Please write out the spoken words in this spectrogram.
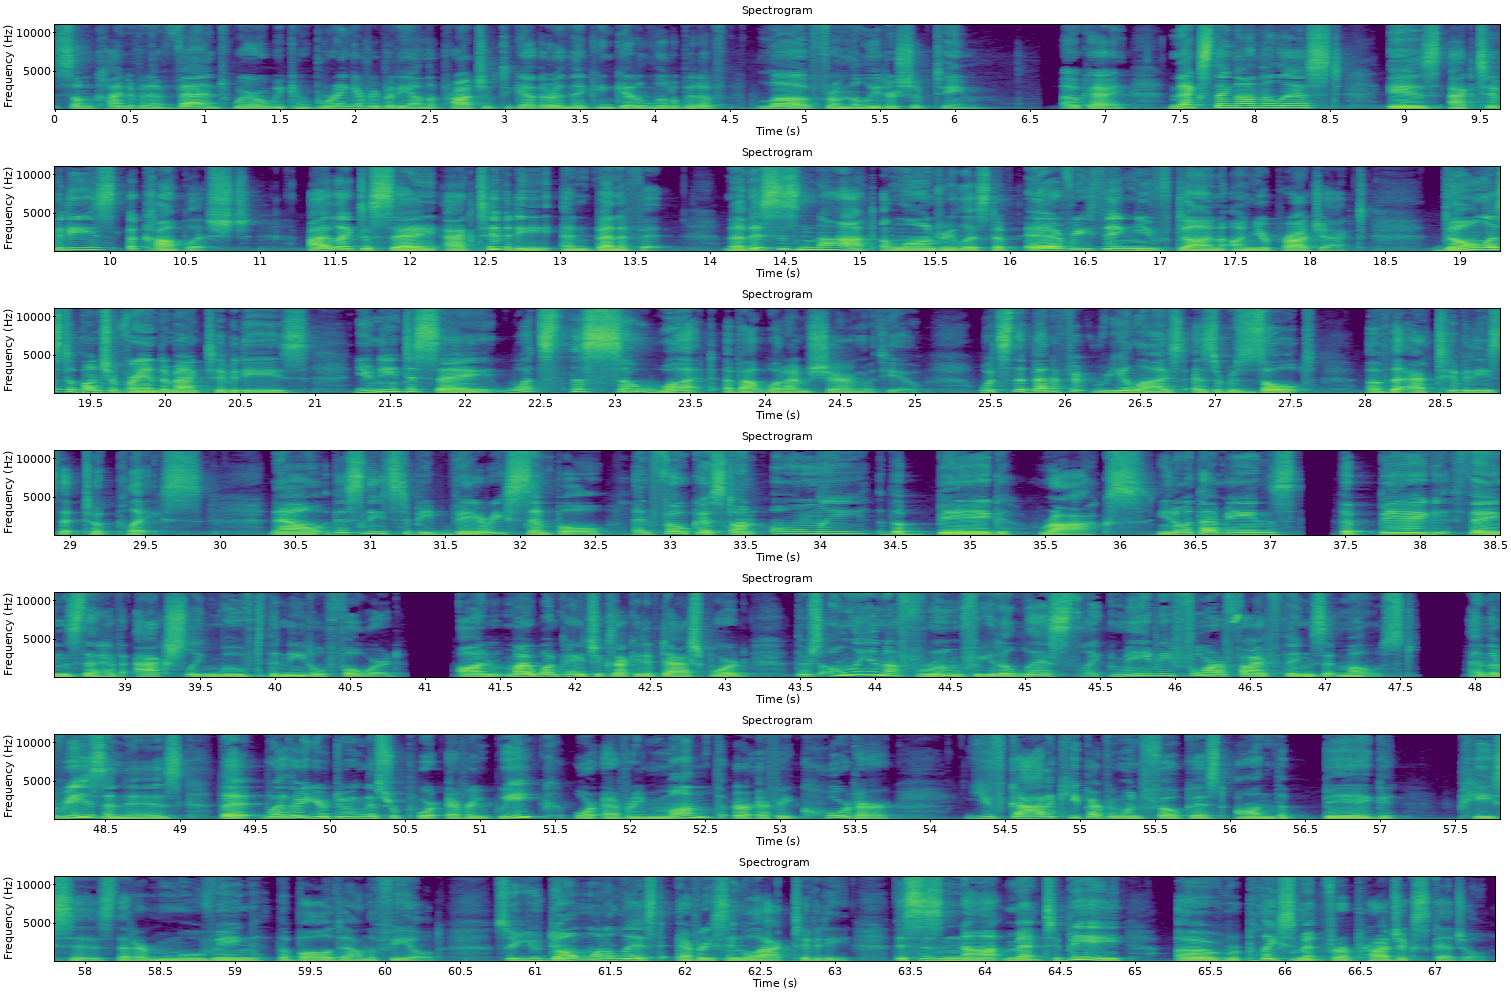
some kind of an event where we can bring everybody on the project together and they can get a little bit of love from the leadership team. Okay, next thing on the list is activities accomplished. I like to say activity and benefit. Now, this is not a laundry list of everything you've done on your project. Don't list a bunch of random activities. You need to say, what's the so what about what I'm sharing with you? What's the benefit realized as a result of the activities that took place? Now, this needs to be very simple and focused on only the big rocks. You know what that means? The big things that have actually moved the needle forward. On my one page executive dashboard, there's only enough room for you to list like maybe four or five things at most. And the reason is that whether you're doing this report every week or every month or every quarter, you've got to keep everyone focused on the big pieces that are moving the ball down the field. So you don't want to list every single activity. This is not meant to be a replacement for a project schedule.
